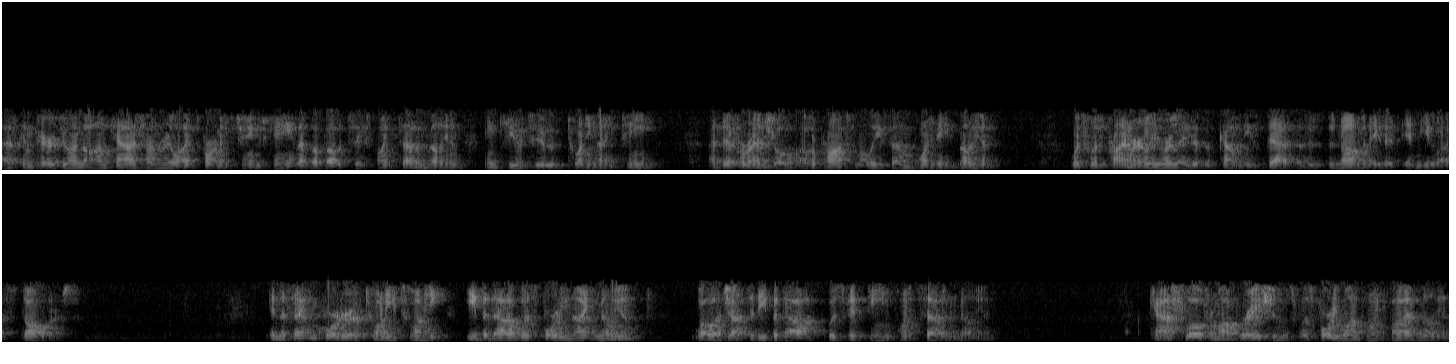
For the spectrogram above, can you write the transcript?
as compared to a non-cash unrealized foreign exchange gain of about 6.7 million in Q2 2019, a differential of approximately 7.8 million, which was primarily related to the company's debt that is denominated in US dollars. In the second quarter of 2020, EBITDA was $49 million, while adjusted EBITDA was 15.7 million. Cash flow from operations was 41.5 million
